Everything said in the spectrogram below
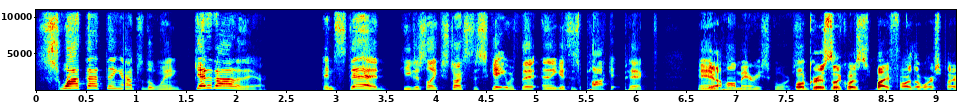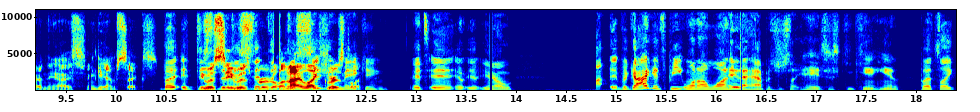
swat that thing out to the wing, get it out of there. Instead, he just like starts to skate with it, and he gets his pocket picked, and Yeah. Palmieri scores. Well, Grzelcyk was by far the worst player on the ice in game six. But it He was- he was deci- brutal, and I like making. It's it, it- you know, if a guy gets beat one on one, hey, that happens. Just like hey, it's just he can't handle. it. But it's like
